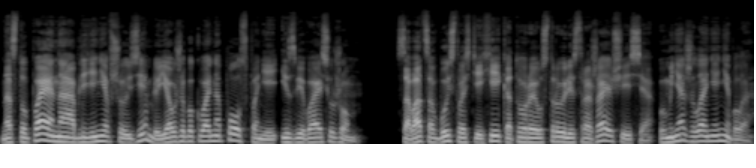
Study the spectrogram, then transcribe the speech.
Наступая на обледеневшую землю, я уже буквально полз по ней, извиваясь ужом. Соваться в буйство стихий, которые устроили сражающиеся, у меня желания не было.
